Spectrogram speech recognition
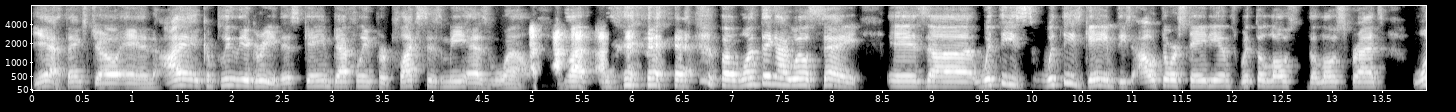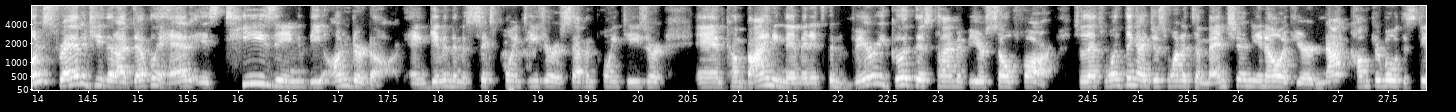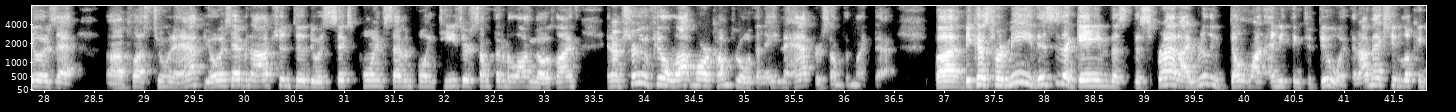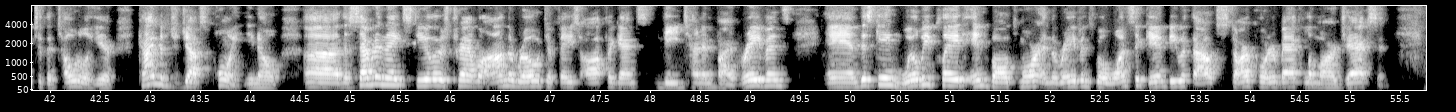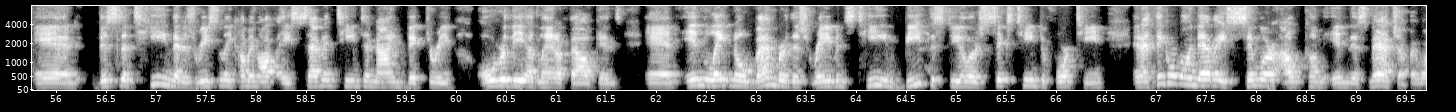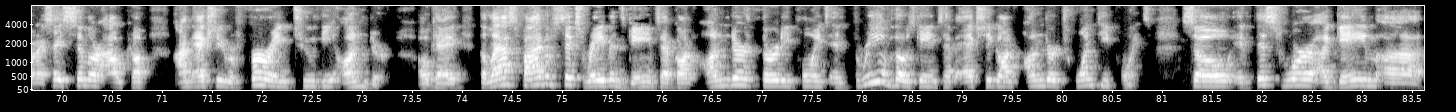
Yeah, thanks, Joe. And I completely agree. This game definitely perplexes me as well. But, but one thing I will say is uh, with these with these games, these outdoor stadiums with the low the low spreads. One strategy that I've definitely had is teasing the underdog and giving them a six point teaser or seven point teaser and combining them. And it's been very good this time of year so far. So that's one thing I just wanted to mention. You know, if you're not comfortable with the Steelers at uh, plus two and a half. You always have an option to do a six point, seven point teaser, something along those lines. And I'm sure you'll feel a lot more comfortable with an eight and a half or something like that. But because for me, this is a game, the, the spread, I really don't want anything to do with. And I'm actually looking to the total here, kind of to Jeff's point. You know, uh, the seven and eight Steelers travel on the road to face off against the 10 and five Ravens. And this game will be played in Baltimore, and the Ravens will once again be without star quarterback Lamar Jackson. And this is a team that is recently coming off a 17 to 9 victory over the Atlanta Falcons. And in late November, this Ravens team beat the Steelers 16 to 14. And I think we're going to have a similar outcome in this matchup. And when I say similar outcome, I'm actually referring to the under. Okay. The last five of six Ravens games have gone under 30 points, and three of those games have actually gone under 20 points. So if this were a game, uh,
